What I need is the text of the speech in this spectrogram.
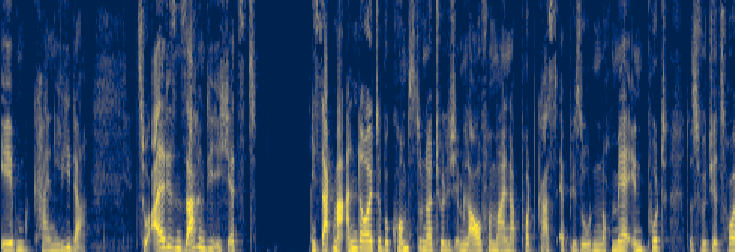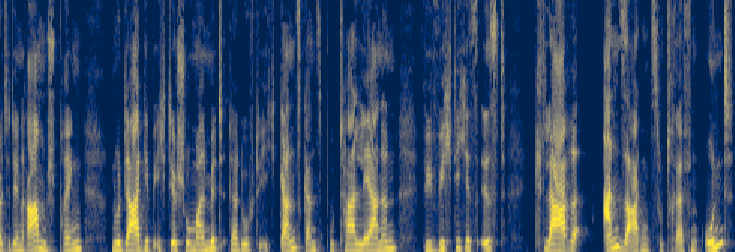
eben kein Leader. Zu all diesen Sachen, die ich jetzt ich sag mal, andeute, bekommst du natürlich im Laufe meiner Podcast-Episoden noch mehr Input. Das wird jetzt heute den Rahmen sprengen. Nur da gebe ich dir schon mal mit. Da durfte ich ganz, ganz brutal lernen, wie wichtig es ist, klare Ansagen zu treffen. Und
